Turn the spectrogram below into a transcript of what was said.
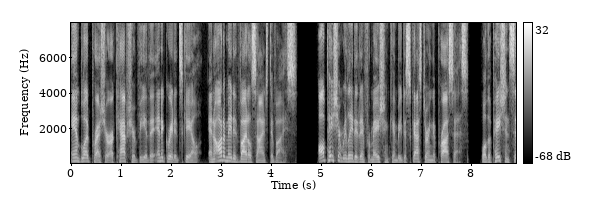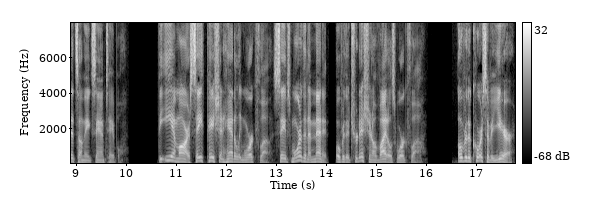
and blood pressure are captured via the integrated scale and automated vital signs device. All patient related information can be discussed during the process while the patient sits on the exam table. The EMR Safe Patient Handling workflow saves more than a minute over the traditional Vitals workflow. Over the course of a year,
